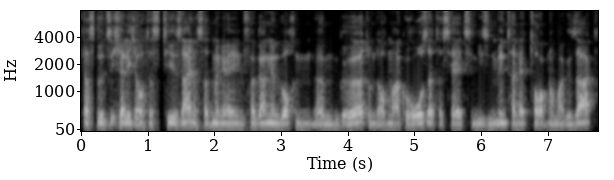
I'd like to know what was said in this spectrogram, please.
das wird sicherlich auch das Ziel sein. Das hat man ja in den vergangenen Wochen ähm, gehört und auch Marco Rosa hat das ja jetzt in diesem Internet-Talk nochmal gesagt.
